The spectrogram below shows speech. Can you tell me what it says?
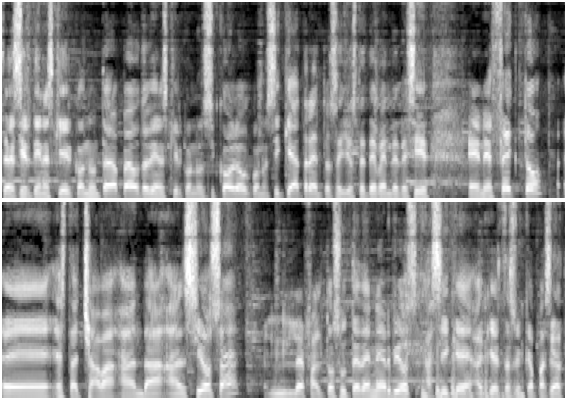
Es decir, tienes que ir con un terapeuta, tienes que ir con un psicólogo, con un psiquiatra, entonces ellos te deben de decir, en efecto, eh, esta chava anda ansiosa, le faltó su té de nervios, así que aquí está su incapacidad.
